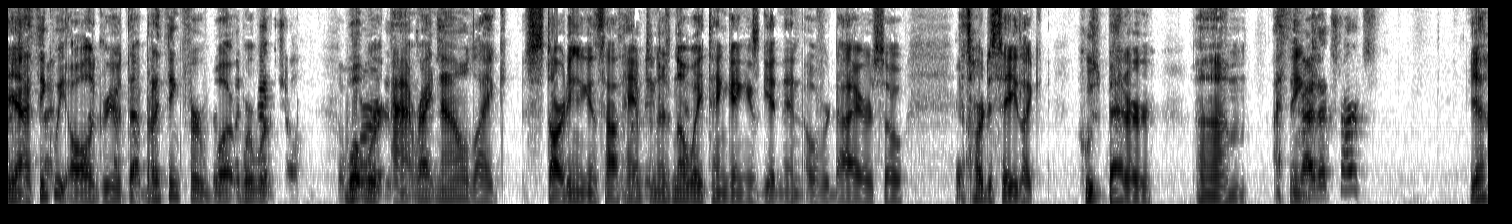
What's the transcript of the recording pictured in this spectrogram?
yeah, I think we all agree with that. But I think for what where we're what we're at right now, like starting against Southampton, there's no way Tanganga is getting in over Dier. So it's hard to say like who's better. Um, I The think guy that starts, yeah.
